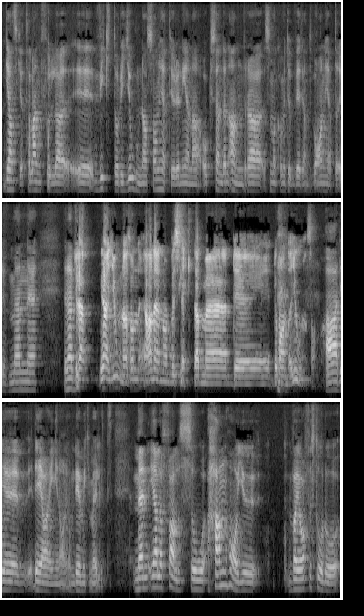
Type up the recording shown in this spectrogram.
ganska talangfulla. Eh, Viktor Jonasson heter ju den ena och sen den andra som har kommit upp vet jag inte vad han heter. Men eh, den här... Den här, den här Jonasson, han är någon besläktad med eh, de andra Jonasson. Ja, det, det har jag ingen aning om. Det är mycket möjligt. Men i alla fall så, han har ju vad jag förstår då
